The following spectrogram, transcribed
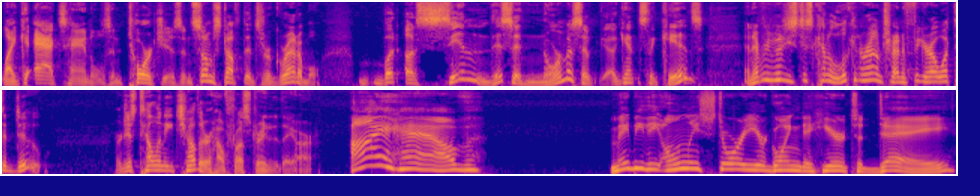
like axe handles and torches and some stuff that's regrettable. But a sin this enormous against the kids, and everybody's just kind of looking around trying to figure out what to do, or just telling each other how frustrated they are. I have maybe the only story you're going to hear today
